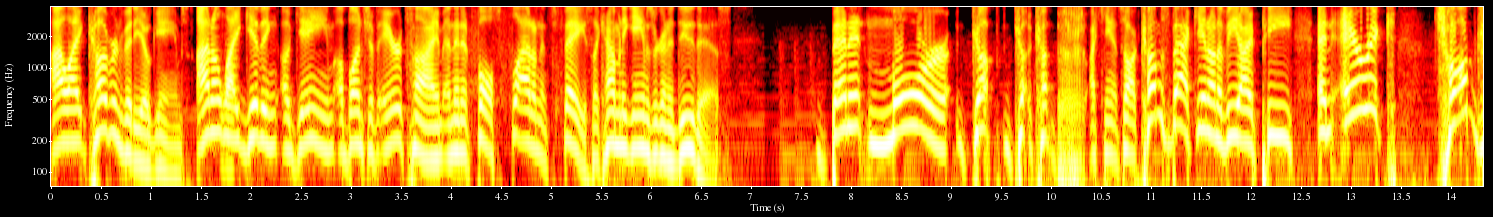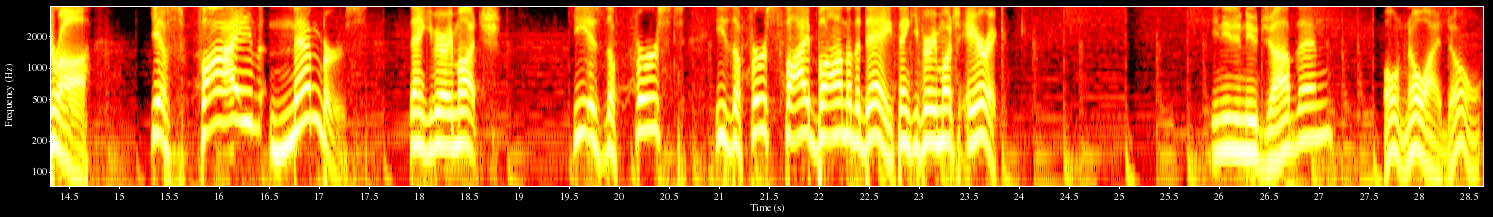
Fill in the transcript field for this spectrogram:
I like covering video games. I don't like giving a game a bunch of airtime and then it falls flat on its face. Like, how many games are going to do this? Bennett Moore, gup, gup, gup, I can't talk, comes back in on a VIP, and Eric Chobdra gifts five members. Thank you very much. He is the first. He's the first five bomb of the day. Thank you very much, Eric. You need a new job then? Oh no, I don't.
